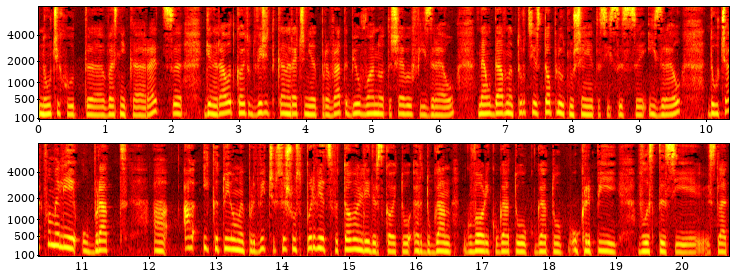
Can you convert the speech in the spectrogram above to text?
научих от а, вестника Рец. Генералът, който движи така нареченият преврат, е бил военно аташе в Израел. Неодавна Турция стопли отношенията си с Израел. Да очакваме ли обрат а, а и като имаме предвид, че всъщност първият световен лидер, с който Ердоган говори, когато, когато укрепи властта си след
